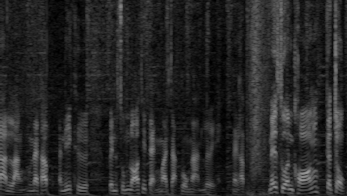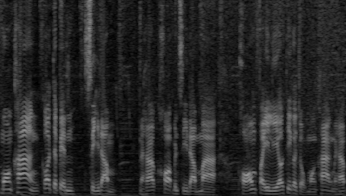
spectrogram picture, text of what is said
ด้านหลังนะครับอันนี้คือเป็นซุ้มล้อที่แต่งมาจากโรงงานเลยนะครับในส่วนของกระจกมองข้างก็จะเป็นสีดำนะครับครอบเป็นสีดำมาพร้อมไฟเลี้ยวที่กระจกมองข้างนะครับ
